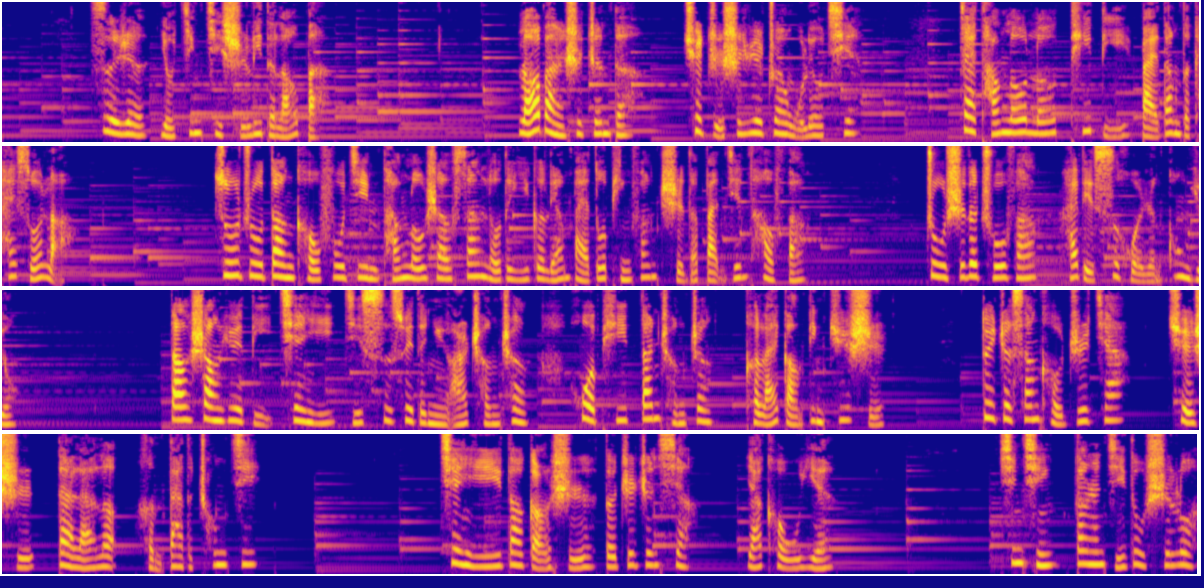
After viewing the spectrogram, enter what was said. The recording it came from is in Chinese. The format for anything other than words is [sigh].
自认有经济实力的老板。老板是真的，却只是月赚五六千，在唐楼楼梯底摆档的开锁佬。租住档口附近唐楼上三楼的一个两百多平方尺的板间套房，主食的厨房还得四伙人共用。当上月底，倩怡及四岁的女儿程程获批单程证可来港定居时，对这三口之家确实带来了很大的冲击。倩怡到港时得知真相，哑口无言，心情当然极度失落。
